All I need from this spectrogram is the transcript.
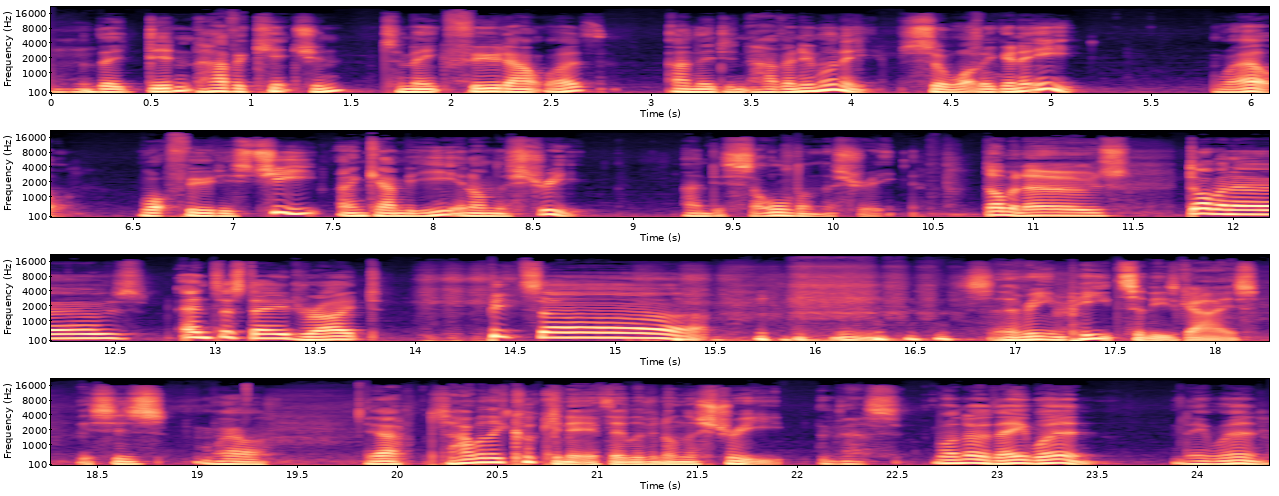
Mhm. They didn't have a kitchen to make food out with, and they didn't have any money. So what are they going to eat? Well, what food is cheap and can be eaten on the street and is sold on the street? Dominoes. Dominoes. enter stage right. Pizza. So they're eating pizza. These guys. This is. Well, yeah. So how are they cooking it if they're living on the street? That's, well, no, they weren't. They weren't.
